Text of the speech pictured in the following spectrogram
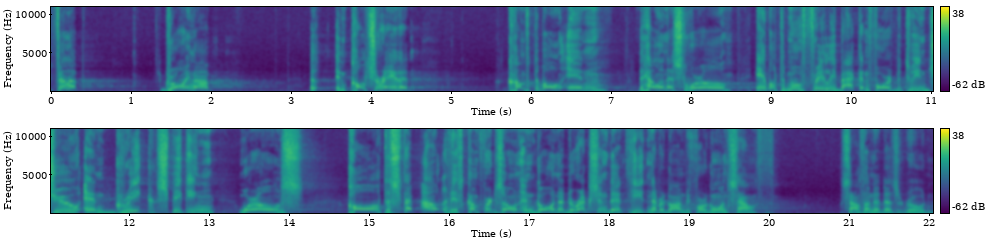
Philip, growing up, uh, enculturated, comfortable in the Hellenist world, able to move freely back and forth between Jew and Greek speaking worlds, called to step out of his comfort zone and go in a direction that he'd never gone before, going south south on the desert road.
